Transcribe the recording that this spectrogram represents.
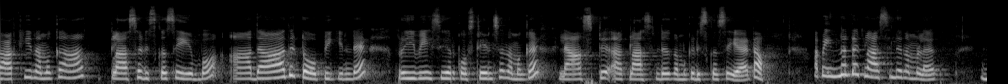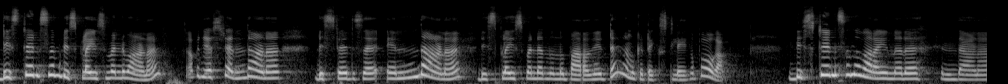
ബാക്കി നമുക്ക് ആ ക്ലാസ് ഡിസ്കസ് ചെയ്യുമ്പോൾ അതാത് ടോപ്പിക്കിന്റെ പ്രീവിയസ് ഇയർ ക്വസ്റ്റ്യൻസ് നമുക്ക് ലാസ്റ്റ് ആ ക്ലാസ്സിന്റെ നമുക്ക് ഡിസ്കസ് ചെയ്യാം കേട്ടോ. അപ്പോൾ ഇന്നത്തെ ക്ലാസ്സിൽ നമ്മൾ ഡിസ്റ്റൻസും ഡിസ്പ്ലേസ്മെന്റുമാണ് അപ്പോൾ ജസ്റ്റ് എന്താണ് ഡിസ്റ്റൻസ് എന്താണ് ഡിസ്പ്ലേസ്മെന്റ് എന്നൊന്ന് പറഞ്ഞിട്ട് നമുക്ക് ടെക്സ്റ്റിലേക്ക് പോകാം. ഡിസ്റ്റൻസ് എന്ന് പറയുന്നത് എന്താണ്?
